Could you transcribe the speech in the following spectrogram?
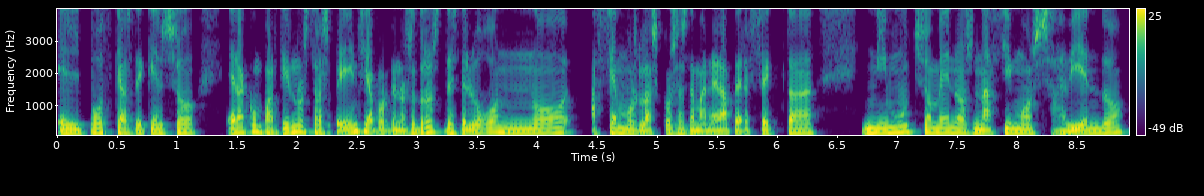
el podcast de Kenso era compartir nuestra experiencia, porque nosotros desde luego no hacemos las cosas de manera perfecta, ni mucho menos nacimos sabiendo,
